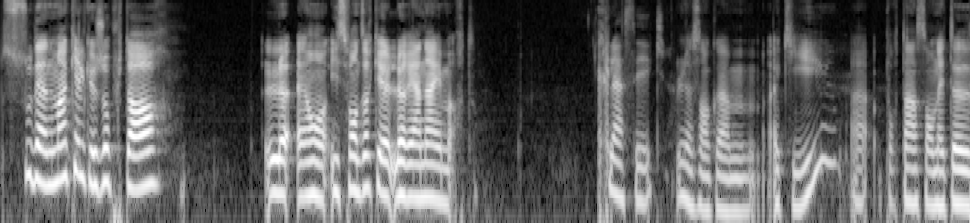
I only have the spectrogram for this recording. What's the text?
soudainement, quelques jours plus tard, le- on- ils se font dire que Loriana est morte. Classique. Là, ils sont comme, OK. Ah, pourtant, son état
